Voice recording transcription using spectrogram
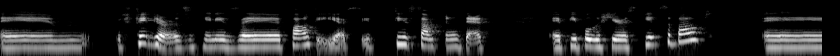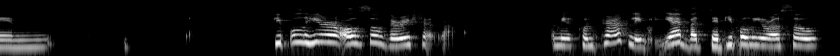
um, figures in his uh, party. Yes, it is something that uh, people here speaks about. Um, people here are also very, I mean, comparatively, yeah, but the people here are also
